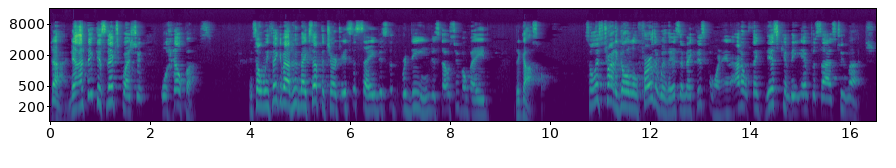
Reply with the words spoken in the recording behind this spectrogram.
died. Now, I think this next question will help us. And so when we think about who makes up the church, it's the saved, it's the redeemed, it's those who've obeyed the gospel. So let's try to go a little further with this and make this point. And I don't think this can be emphasized too much.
